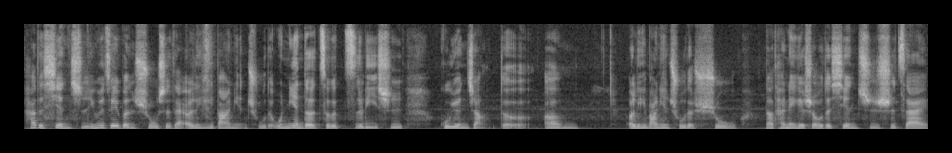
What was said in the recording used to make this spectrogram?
他的现职，因为这一本书是在二零一八年出的，我念的这个资历是顾院长的，嗯，二零一八年出的书。那他那个时候的现职是在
